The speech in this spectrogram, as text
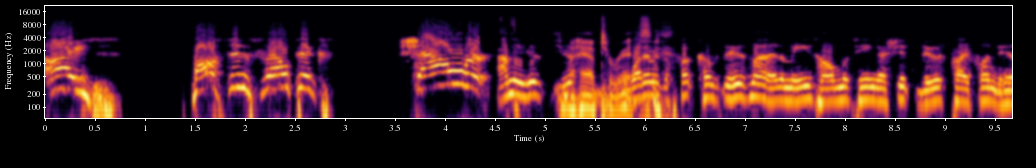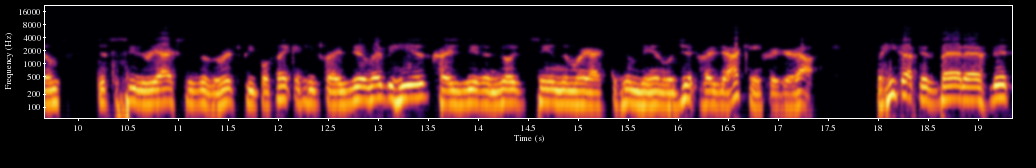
ice, Boston Celtics, shower. I mean, just, You just have Tourette's. whatever the fuck comes to his mind. I mean, he's homeless. He ain't got shit to do. It's probably fun to him just to see the reactions of the rich people thinking he's crazy, or maybe he is crazy and enjoys seeing them react to him being legit crazy. I can't figure it out. But he got this badass bitch.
